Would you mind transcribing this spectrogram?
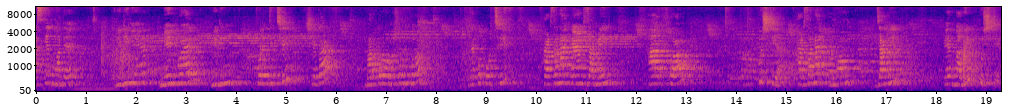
আজকে তোমাদের রিডিংয়ের মেন বইয়ের রিডিং করে দিচ্ছি, সেটা ভালো করে অনুসরণ করো। দেখো, করছি। Farzana and Jamil are from Kushtia. Farzana এবং জামিল এর বাড়ি কুষ্টিয়া।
